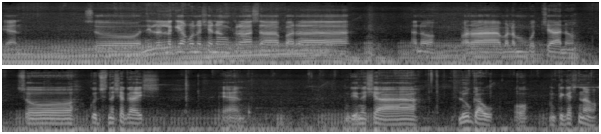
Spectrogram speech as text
Yan. So, nilalagyan ko na siya ng grasa para ano, para malambot siya, no? So, goods na siya, guys. Ayan. Hindi na siya lugaw. Oh, matigas na, oh.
